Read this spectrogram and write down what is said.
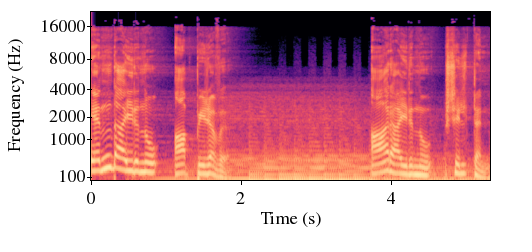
എന്തായിരുന്നു ആ പിഴവ്? ആരായിരുന്നു ഷിൽട്ടൻ?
